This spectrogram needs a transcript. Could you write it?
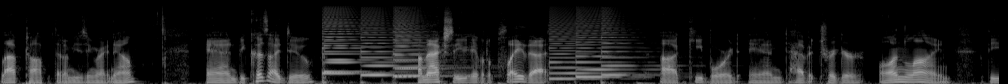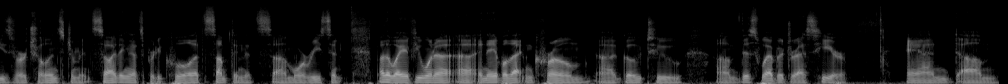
laptop that I'm using right now. And because I do, I'm actually able to play that uh, keyboard and have it trigger online these virtual instruments. So I think that's pretty cool. That's something that's uh, more recent. By the way, if you want to uh, enable that in Chrome, uh, go to um, this web address here and um,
